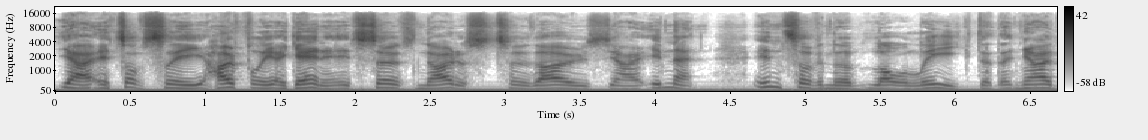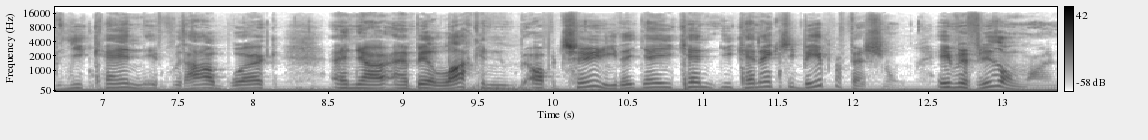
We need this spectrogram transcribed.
yeah, it's obviously hopefully again it serves notice to those you know in that in sort of in the lower league that you know that you can if with hard work and you know and a bit of luck and opportunity that you know you can you can actually be a professional even if it is online.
